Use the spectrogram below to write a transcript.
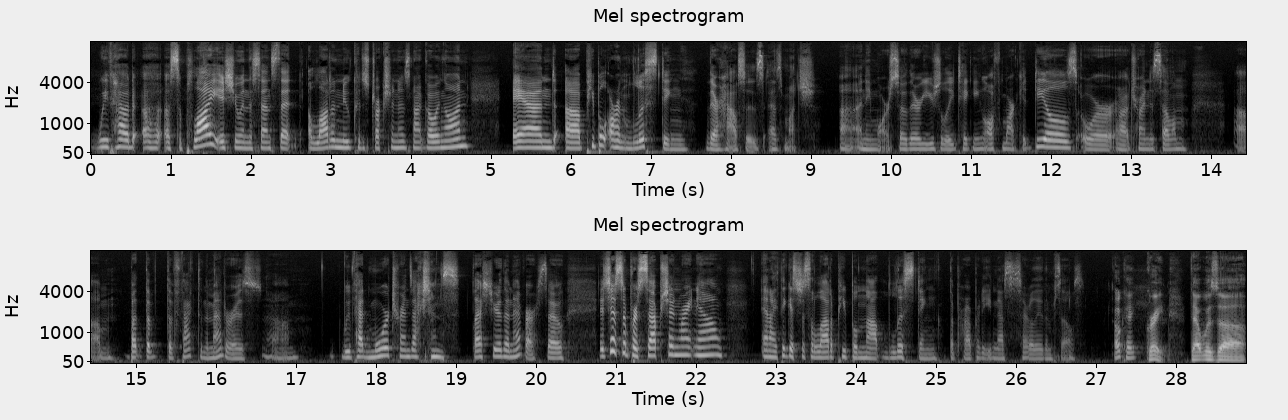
we've had a, a, supply issue in the sense that a lot of new construction is not going on, and uh, people aren't listing their houses as much uh, anymore. So they're usually taking off market deals or uh, trying to sell them. Um, but the the fact of the matter is, um, we've had more transactions last year than ever. So it's just a perception right now, and I think it's just a lot of people not listing the property necessarily themselves. Okay, great. That was uh,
